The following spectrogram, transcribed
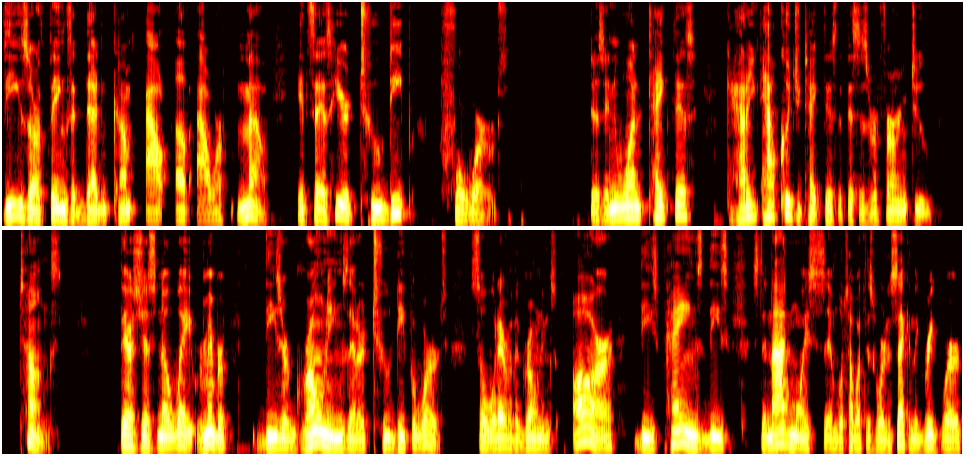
these are things that doesn't come out of our mouth. It says here, too deep for words. Does anyone take this? How do you how could you take this that this is referring to tongues? There's just no way. Remember, these are groanings that are too deep for words. So whatever the groanings are, these pains, these stenagmois, and we'll talk about this word in a second, the Greek word,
